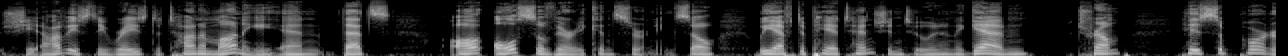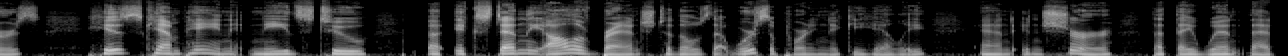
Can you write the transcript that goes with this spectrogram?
she obviously raised a ton of money, and that's also very concerning. So we have to pay attention to it. And again, Trump, his supporters, his campaign needs to uh, extend the olive branch to those that were supporting Nikki Haley and ensure that they win that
